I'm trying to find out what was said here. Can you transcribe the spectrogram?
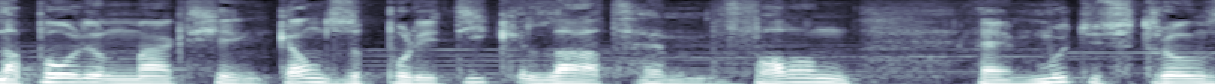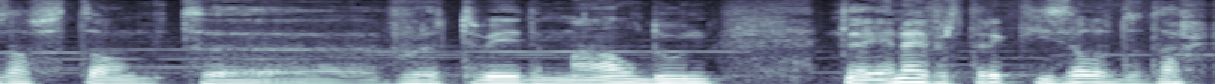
Napoleon maakt geen kans, de politiek laat hem vallen. Hij moet dus troonsafstand uh, voor de tweede maal doen. En hij vertrekt diezelfde dag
